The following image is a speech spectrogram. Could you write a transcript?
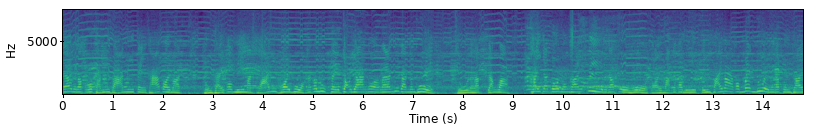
แล้วนะครับ รถถังอีสานมีเตะขาต่อยหมัดธงชัยก็มีหมัดขวานี่คอยบวก แล้วก็ลูกเตะเจาะยางก็แรงด้วยกันทั้งคู่ ดูนะครับ จังหวะใครจะโดนของใครนี่นะครับ โอ้โห ต่อยหมัดแล้วก็มีตีนซ้ายหน้าก็แม่นด้วยนะครับธงชัย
